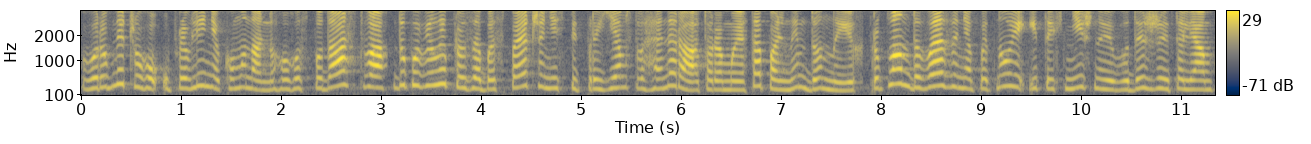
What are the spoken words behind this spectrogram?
виробничого управління комунального господарства доповіли про забезпеченість підприємств генераторами та пальним до них, про план довезення питної і технічної води жителям.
